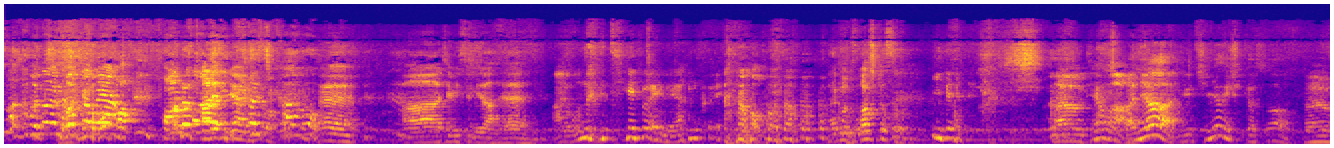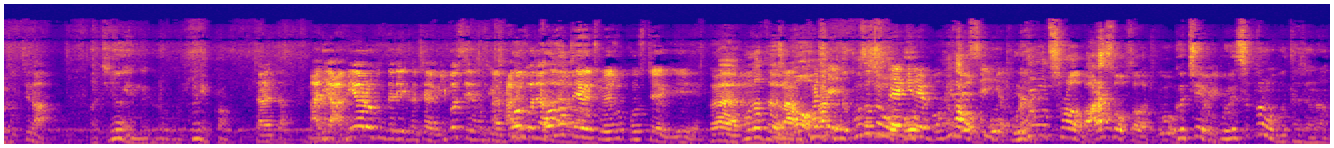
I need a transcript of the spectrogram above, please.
한두 번 찍어주고 바로 다른 이야기. 하고 예. 아 재밌습니다. 예. 아 오늘 TMI 왜 한 거예요? 아 그거 누가 시켰어? 아유 태형아. 아니야, 이거 진형이 시켰어. 아유 석진아. 아, 진형이 있네 그러고 그러니까. 잘했다. 아니 아미 여러분들이 그 제가 위버스 이런 거 되게 아, 잘한 콘서트 거잖아요. 얘기 좀 해줘 콘서트 얘기. 그래 콘서트. 자, 어. 아 사실 근데 콘서트 콘서트 얘기를 뭐 하다 해줄 수뭐 없나? 볼드모트처럼 말할 수 없어가지고 그치 우리 스포는 못 하잖아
